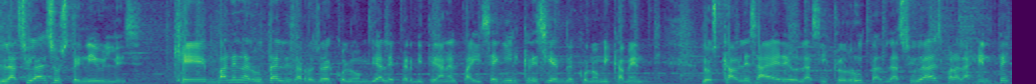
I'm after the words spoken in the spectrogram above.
Las ciudades sostenibles que van en la ruta del desarrollo de Colombia le permitirán al país seguir creciendo económicamente. Los cables aéreos, las ciclorrutas, las ciudades para la gente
